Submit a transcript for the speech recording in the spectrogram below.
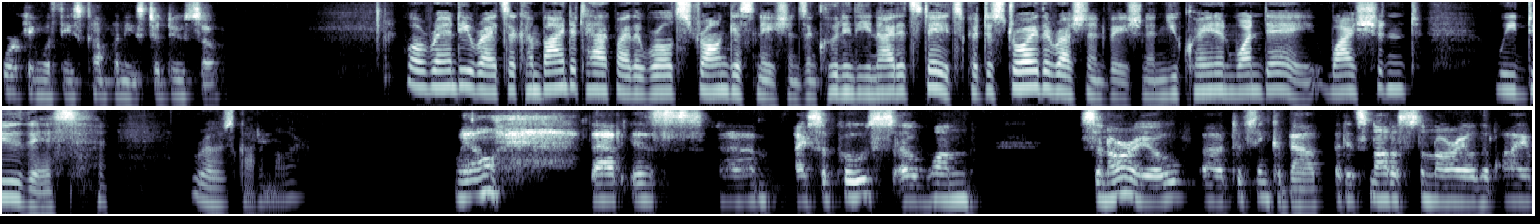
working with these companies to do so. Well, Randy writes a combined attack by the world's strongest nations, including the United States, could destroy the Russian invasion in Ukraine in one day. Why shouldn't we do this? Rose Gottemoeller. Well, that is, um, I suppose, uh, one scenario uh, to think about, but it's not a scenario that I,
